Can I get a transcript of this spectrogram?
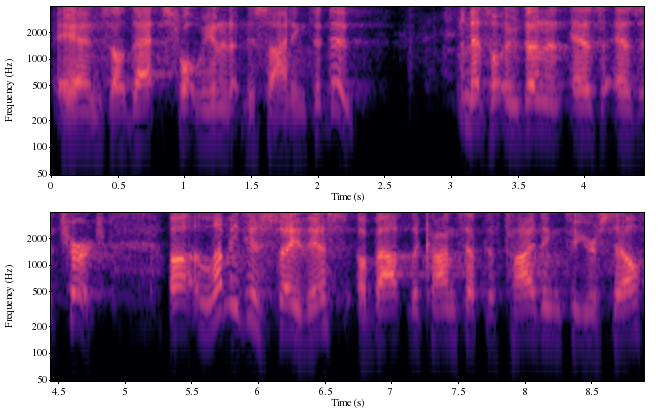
And so that's what we ended up deciding to do. And that's what we've done as, as a church. Uh, let me just say this about the concept of tithing to yourself.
